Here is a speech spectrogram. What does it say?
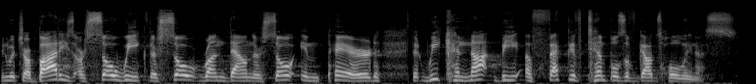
in which our bodies are so weak, they're so run down, they're so impaired that we cannot be effective temples of God's holiness.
